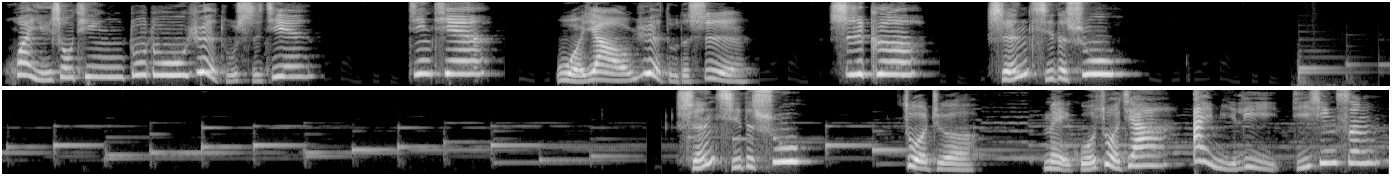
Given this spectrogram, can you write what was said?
欢迎收听嘟嘟阅读时间。今天我要阅读的是诗歌《神奇的书》。神奇的书，作者美国作家艾米丽·狄金森。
